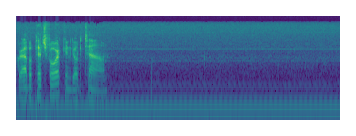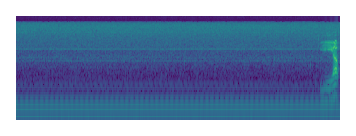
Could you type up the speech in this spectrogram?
Grab a pitchfork and go to town. Yup.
